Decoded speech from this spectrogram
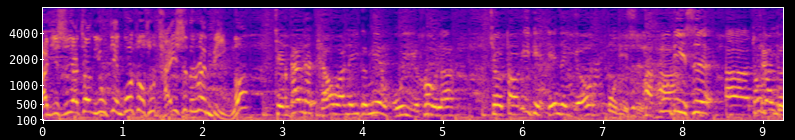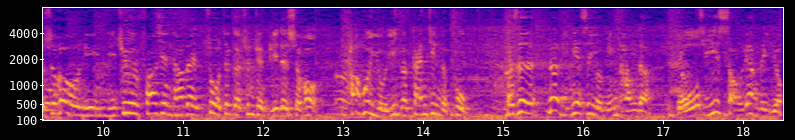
阿吉师要教你用电锅做出台式的润饼哦。简单的调完了一个面糊以后呢，就倒一点点的油。目的是目的是呃，通常有时候你你去发现他在做这个春卷皮的时候，他会有一个干净的布，可是那里面是有明糖的，有极少量的油。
